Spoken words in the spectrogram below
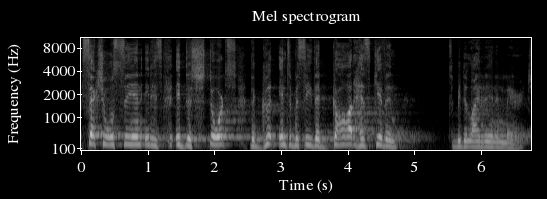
Sexual sin, it, is, it distorts the good intimacy that God has given to be delighted in in marriage.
